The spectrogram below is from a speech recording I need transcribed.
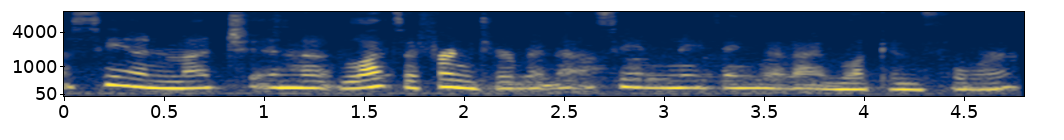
Not seeing much in the lots of furniture, but not seeing anything that I'm looking for.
